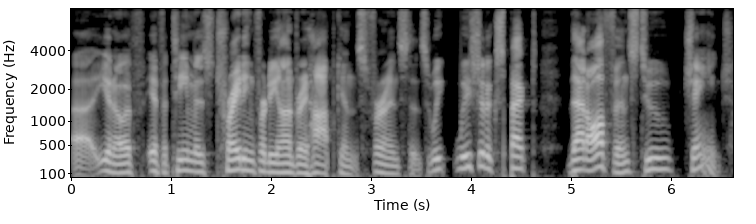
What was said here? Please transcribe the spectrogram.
uh, you know, if if a team is trading for DeAndre Hopkins, for instance, we we should expect that offense to change.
